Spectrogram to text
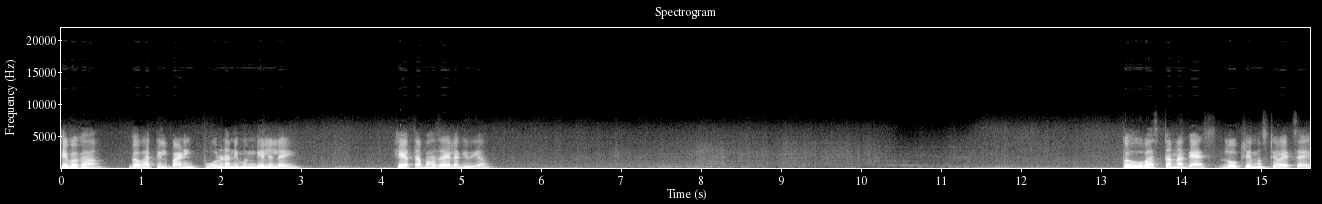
हे बघा गव्हातील पाणी पूर्ण निघून गेलेलं आहे. हे आता भाजायला घेऊया. गहू भाजताना गॅस लो फ्लेमच ठेवायचा आहे.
